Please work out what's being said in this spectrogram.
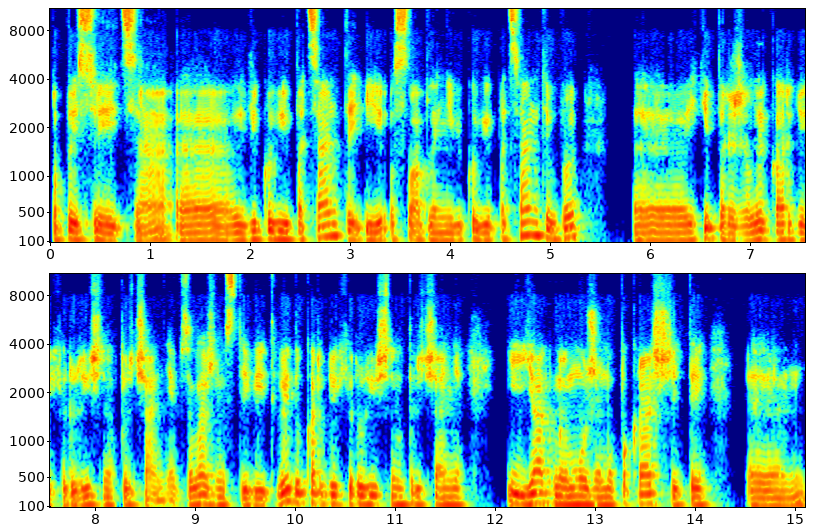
описуються е, вікові пацієнти і ослаблені вікові пацієнти, в, е, які пережили кардіохірургічне втручання, в залежності від виду кардіохірургічного втручання і як ми можемо покращити е,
